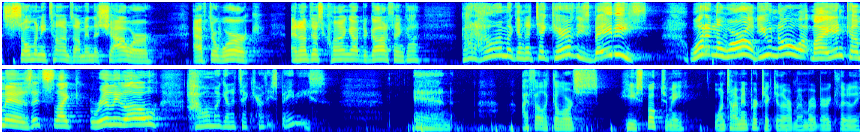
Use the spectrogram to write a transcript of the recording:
so many times I'm in the shower after work and I'm just crying out to God, saying, God, God, how am I going to take care of these babies? What in the world? You know what my income is. It's like really low. How am I going to take care of these babies? And I felt like the Lord's, He spoke to me one time in particular, I remember it very clearly.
